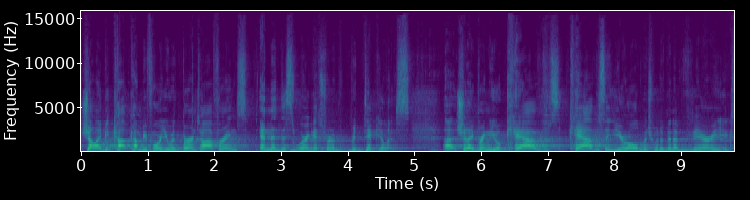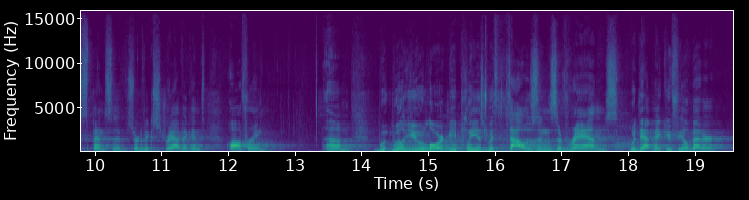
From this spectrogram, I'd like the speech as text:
Shall I be, come before you with burnt offerings? And then this is where it gets sort of ridiculous. Uh, should I bring you calves, calves a year old, which would have been a very expensive, sort of extravagant offering? Um, w- will you, Lord, be pleased with thousands of rams? Would that make you feel better,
